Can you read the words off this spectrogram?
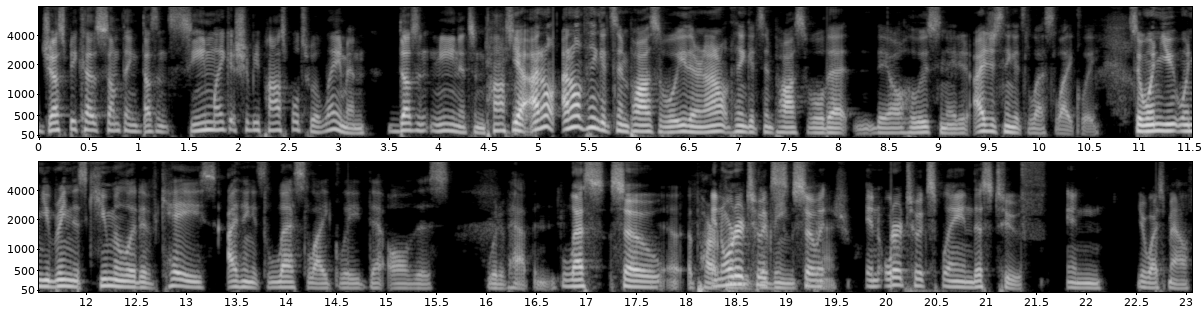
just because something doesn't seem like it should be possible to a layman doesn't mean it's impossible. Yeah, I don't I don't think it's impossible either, and I don't think it's impossible that they all hallucinated. I just think it's less likely. So when you when you bring this cumulative case, I think it's less likely that all this would have happened. less so uh, apart in order to ex- so supernatural. in order to explain this tooth in your wife's mouth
